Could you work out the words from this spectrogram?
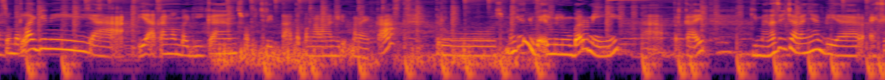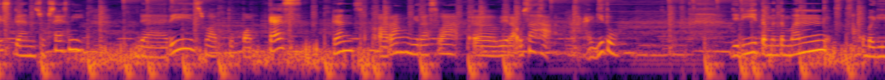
narasumber lagi nih. Ya dia akan membagikan suatu cerita atau pengalaman hidup mereka. Terus mungkin juga ilmu-ilmu baru nih. Nah terkait gimana sih caranya biar eksis dan sukses nih dari suatu podcast dan seorang wiraswa uh, wirausaha. Nah kayak gitu jadi teman-teman aku bagi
